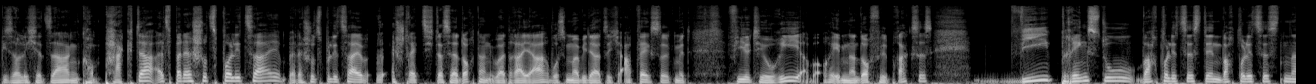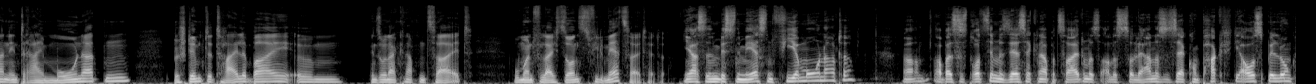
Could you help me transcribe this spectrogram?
wie soll ich jetzt sagen, kompakter als bei der Schutzpolizei? Bei der Schutzpolizei erstreckt sich das ja doch dann über drei Jahre, wo es immer wieder sich abwechselt mit viel Theorie, aber auch eben dann doch viel Praxis. Wie bringst du Wachpolizistinnen, Wachpolizisten dann in drei Monaten bestimmte Teile bei ähm, in so einer knappen Zeit, wo man vielleicht sonst viel mehr Zeit hätte? Ja, es sind ein bisschen mehr, es sind vier Monate. Ja, aber es ist trotzdem eine sehr, sehr knappe Zeit, um das alles zu lernen. Es ist sehr kompakt, die Ausbildung,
